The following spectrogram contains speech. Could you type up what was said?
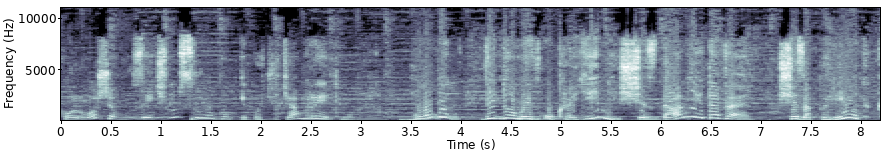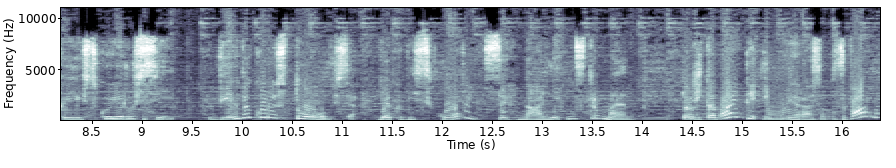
хорошим музичним слухом і почуттям ритму. Бубон відомий в Україні ще з давніх давен, ще за період Київської Русі. Він використовувався як військовий сигнальний інструмент. Тож давайте і ми разом з вами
